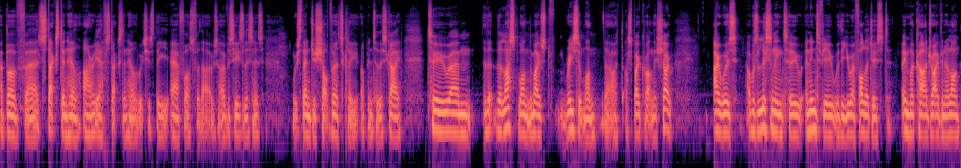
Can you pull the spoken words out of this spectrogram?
above uh, Staxton Hill, RAF Staxton Hill, which is the Air Force for those overseas listeners, which then just shot vertically up into the sky. To um, the, the last one, the most recent one that I, I spoke about on this show, I was I was listening to an interview with a ufologist in my car driving along,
